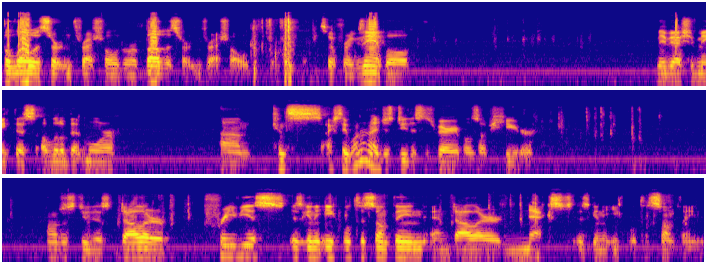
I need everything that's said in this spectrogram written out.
below a certain threshold or above a certain threshold. So for example, maybe I should make this a little bit more um, actually why don't I just do this as variables up here I'll just do this dollar previous is going to equal to something and dollar next is going to equal to something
